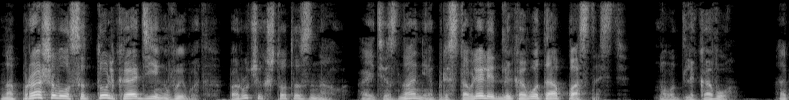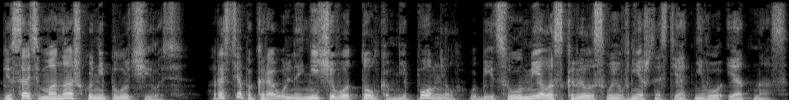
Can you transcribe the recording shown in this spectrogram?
Напрашивался только один вывод. Поручик что-то знал, а эти знания представляли для кого-то опасность. Но вот для кого? Описать монашку не получилось. Растяпа караульный ничего толком не помнил, убийца умело скрыла свою внешность и от него, и от нас.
